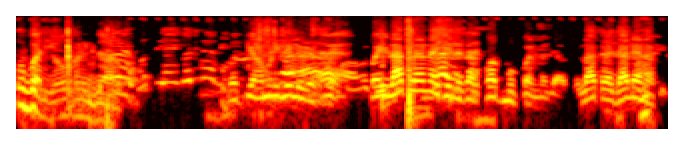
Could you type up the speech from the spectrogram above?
ઊભા રહ્યો ઘડીક જા. પછી આમળી લઈ લેજો. પછી લાકડા નાખી એટલે તાર પગ મૂકવાની મજા આવશે લાકડા જાડા નાખી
